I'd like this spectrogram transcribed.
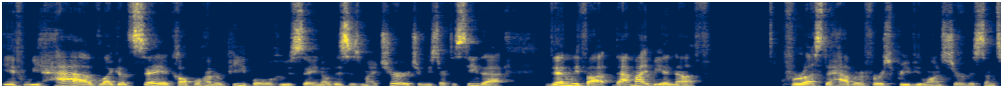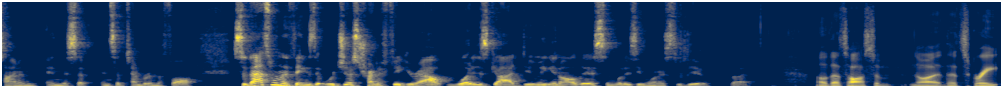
if we have, like, let's say a couple hundred people who say, no, this is my church, and we start to see that, then we thought that might be enough. for us to have our first preview launch service sometime in, in the in September in the fall. So that's one of the things that we're just trying to figure out. What is God doing in all this, and what does He want us to do? But Oh, that's awesome. No, that's great.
